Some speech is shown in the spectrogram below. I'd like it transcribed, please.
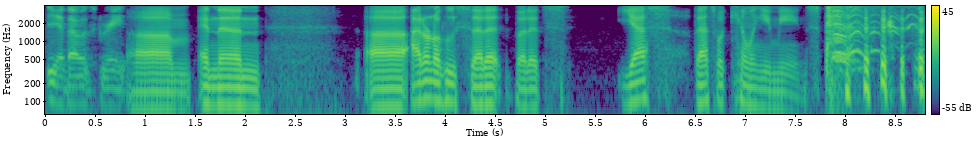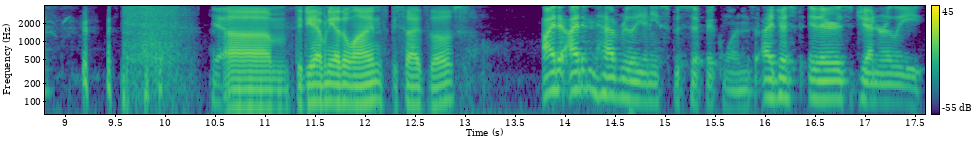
Yeah, that was great. Um, and then uh, I don't know who said it, but it's yes, that's what killing you means. Yeah. um, did you have any other lines besides those? I, d- I didn't have really any specific ones. I just there's generally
